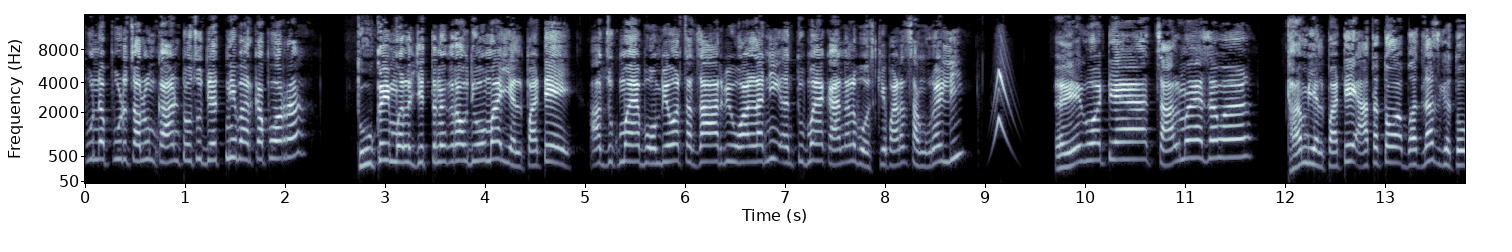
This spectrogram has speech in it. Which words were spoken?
पुन्हा पुढे चालून कान टोचू देत नाही बारका पोरा. तू काही मला जितन राहू देऊ माय पाटे अजूक माया बॉम्बेवरचा जार बी वाळला नाही आणि तू माया कानाला भोसके पाडा सांगू राहिली? अरे गोट्या चाल माया जवळ. थांब येलपाटे आता तो बदलाच घेतो.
